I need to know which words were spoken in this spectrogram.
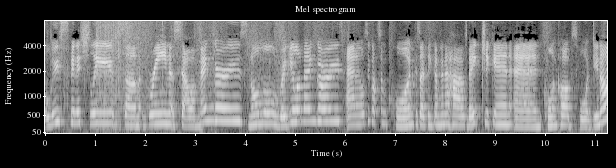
loose spinach leaves, some green sour mangoes, normal regular mangoes, and I also got some corn because I think I'm gonna have baked chicken and corn cobs for dinner.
